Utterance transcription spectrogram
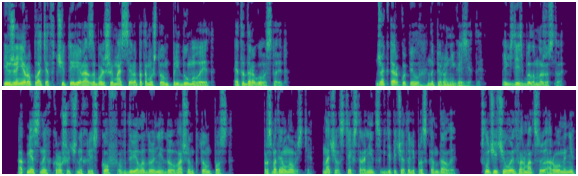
Инженеру платят в четыре раза больше мастера, потому что он придумывает. Это дорогого стоит. Джек Р. купил на перроне газеты. Их здесь было множество. От местных крошечных листков в две ладони до Вашингтон-Пост. Просмотрел новости. Начал с тех страниц, где печатали про скандалы, в случае чего информацию о Роумене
